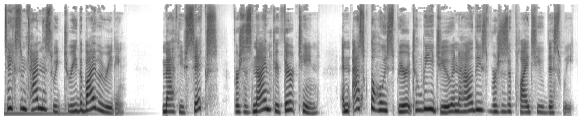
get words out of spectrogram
Take some time this week to read the Bible reading Matthew 6, verses 9 through 13, and ask the Holy Spirit to lead you in how these verses apply to you this week.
